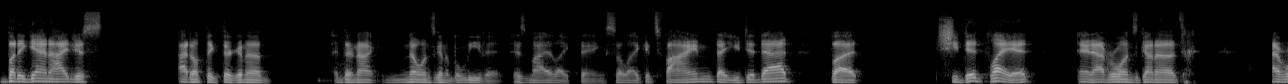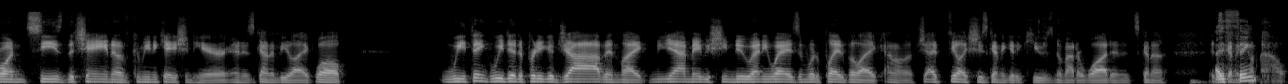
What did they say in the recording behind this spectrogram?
But again, I just I don't think they're gonna they're not no one's gonna believe it is my like thing. So like it's fine that you did that, but she did play it and everyone's gonna everyone sees the chain of communication here and is gonna be like, well, we think we did a pretty good job and like yeah maybe she knew anyways and would have played but like i don't know i feel like she's gonna get accused no matter what and it's gonna it's I gonna think, come out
